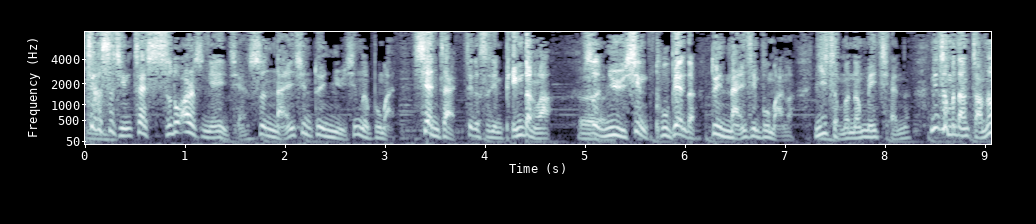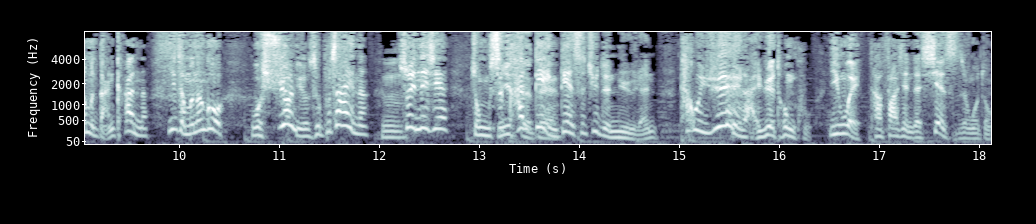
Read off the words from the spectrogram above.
这个事情在十多二十年以前是男性对女性的不满，现在这个事情平等了。是女性普遍的对男性不满了，你怎么能没钱呢？你怎么能长这么难看呢？你怎么能够我需要你的时候不在呢？所以那些总是看电影电视剧的女人，她会越来越痛苦，因为她发现在现实生活中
